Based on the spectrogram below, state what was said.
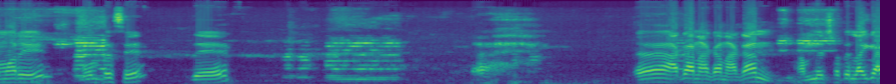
আমারে বলতেছে যে হ্যাঁ, আগান আগান আগান আপনার সাথে লাগে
